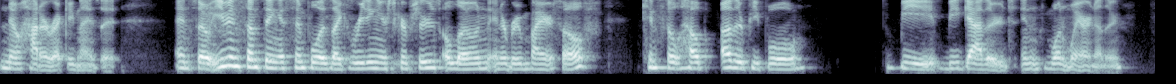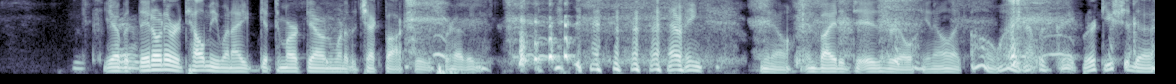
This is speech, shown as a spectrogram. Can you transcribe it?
know how to recognize it. And so even something as simple as like reading your scriptures alone in a room by yourself can still help other people be be gathered in one way or another. That's yeah, true. but they don't ever tell me when I get to mark down one of the check boxes for having having you know invited to Israel. You know, like oh wow, that was great, Burke. You should uh,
